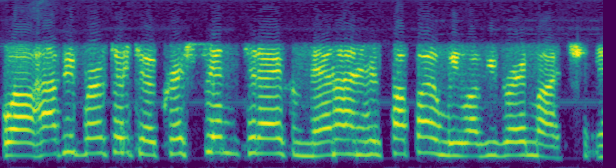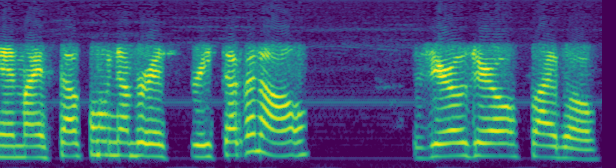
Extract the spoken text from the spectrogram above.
Well, happy birthday to Christian today from Nana and his papa, and we love you very much. And my cell phone number is 370 0050.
